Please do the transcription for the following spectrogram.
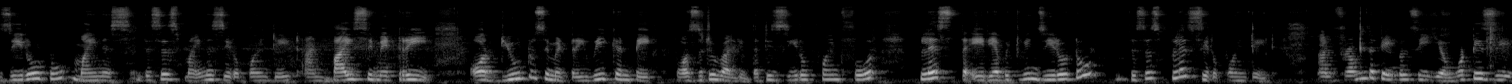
0 to minus this is minus 0 0.8 and by symmetry or due to symmetry we can take positive value that is 0 0.4 plus the area between 0 to this is plus 0 0.8 and from the table see here what is the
